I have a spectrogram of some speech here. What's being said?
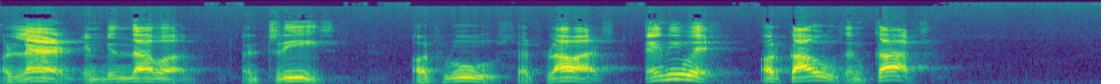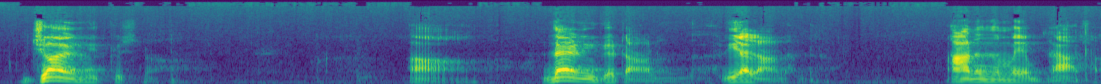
or land in Vrindavan and trees or fruits or flowers, anyway, or cows and calves, join with Krishna. Ah, then you get Ananda, real Ananda. Anandamaya Bhyasa,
